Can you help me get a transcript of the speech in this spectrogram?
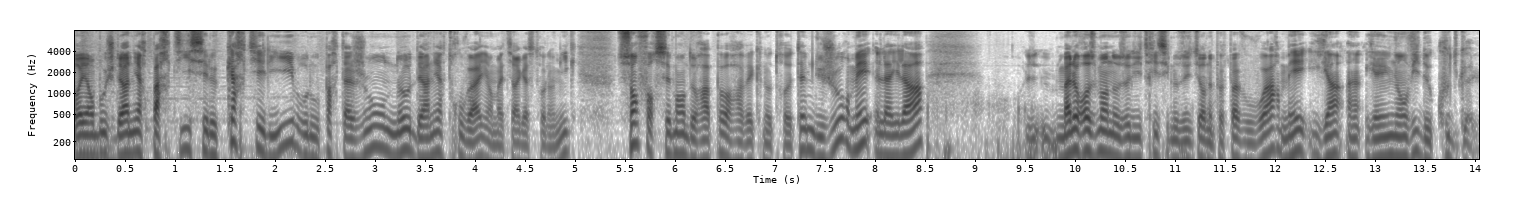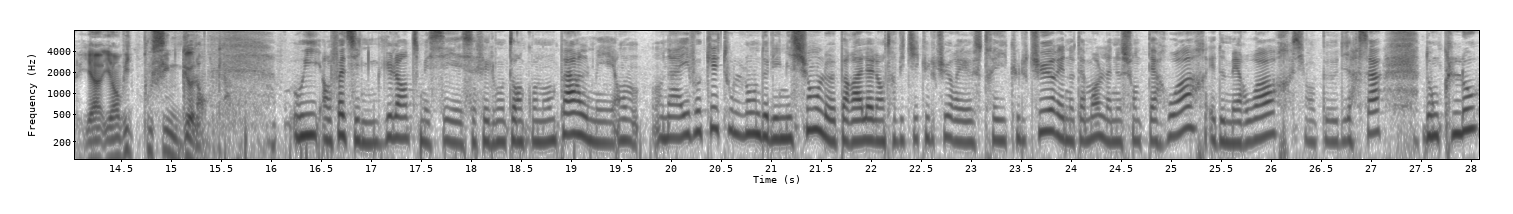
L'Orient Bouche, dernière partie, c'est le quartier libre où nous partageons nos dernières trouvailles en matière gastronomique, sans forcément de rapport avec notre thème du jour. Mais Laïla, malheureusement, nos auditrices et nos auditeurs ne peuvent pas vous voir, mais il y, a une envie de coup de gueule. Il y a, envie de pousser une gueulante. Oui, en fait, c'est une gueulante, mais ça fait longtemps qu'on en parle. Mais on, a évoqué tout le long de l'émission le parallèle entre viticulture et ostréiculture, et notamment la notion de terroir et de merroir, si on peut dire ça. Donc l'eau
